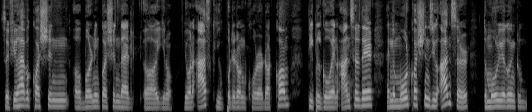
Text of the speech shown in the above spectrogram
So if you have a question, a burning question that uh, you know you want to ask, you put it on Quora.com. People go and answer there, and the more questions you answer, the more you're going to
